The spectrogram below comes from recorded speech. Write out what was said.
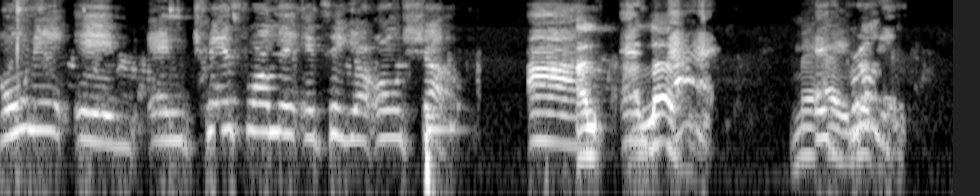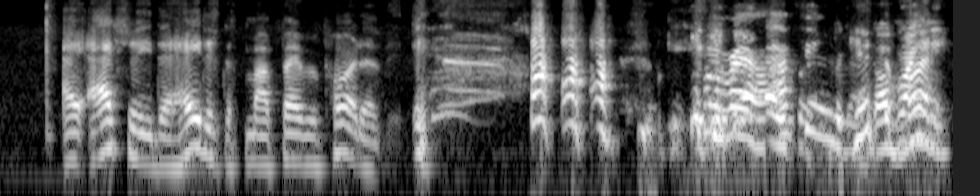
own it and and transform it into your own show. Um I, I love that it, man. is Hey, look, brilliant. I actually the hate is the, my favorite part of it. For real, I feel forget the money.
